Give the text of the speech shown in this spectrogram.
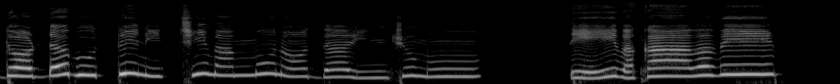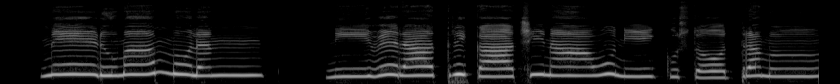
దొడ్డ బుద్ధినిచ్చి మమ్ము నోద్ధరించుము దేవ కావవే నేడు మమ్ములన్. నీవే రాత్రి కాచినావు నీకు స్తోత్రము.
